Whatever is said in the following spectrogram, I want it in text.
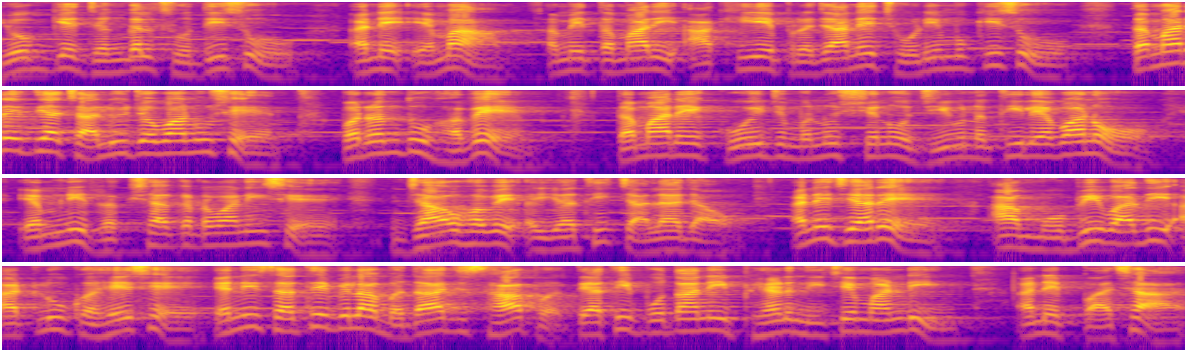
યોગ્ય જંગલ શોધીશું અને એમાં અમે તમારી આખીએ પ્રજાને છોડી મૂકીશું. તમારે ત્યાં ચાલ્યું જવાનું છે. પરંતુ હવે તમારે કોઈ જ મનુષ્યનો જીવ નથી લેવાનો, એમની રક્ષા કરવાની છે. જાઓ હવે અહીંયાથી ચાલ્યા જાઓ. અને જ્યારે આ મોભીવાદી આટલું કહે છે, એની સાથે પેલા બધા જ સાપ ત્યાંથી પોતાની ફેણ નીચે માંડી અને પાછા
